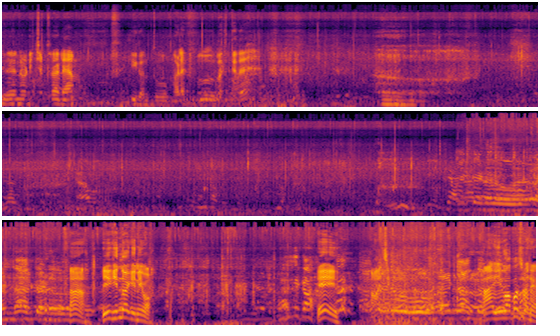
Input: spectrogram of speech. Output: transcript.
ಇದೆ ನೋಡಿ ಚಕ್ರ ಡ್ಯಾಮ್. ಈಗಂತೂ ಮಳೆ ಫುಲ್ ಬರ್ತಿದೆ. ಹಾ, ಈಗ ಹಿಂದಾಗಿ ನೀವು. ಏ ಹಾ, ಈಗ ವಾಪಸ್ ಬನ್ನಿ.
